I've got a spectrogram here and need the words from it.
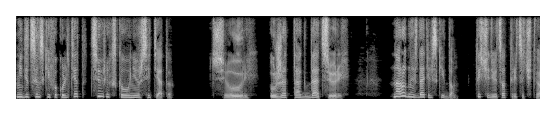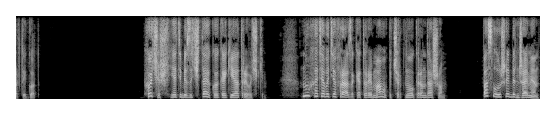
Медицинский факультет Цюрихского университета. Цюрих. Уже тогда Цюрих. Народный издательский дом. 1934 год. Хочешь, я тебе зачитаю кое-какие отрывочки? Ну, хотя бы те фразы, которые мама подчеркнула карандашом. Послушай, Бенджамин,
